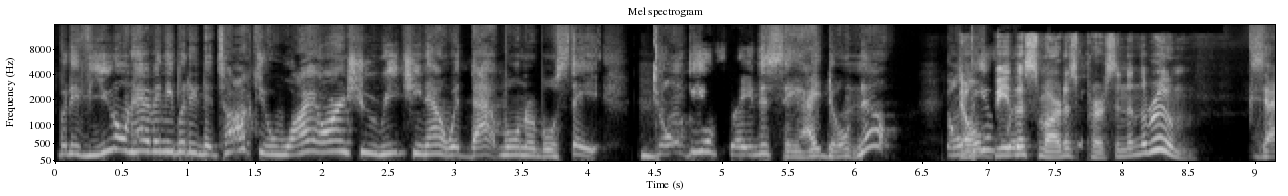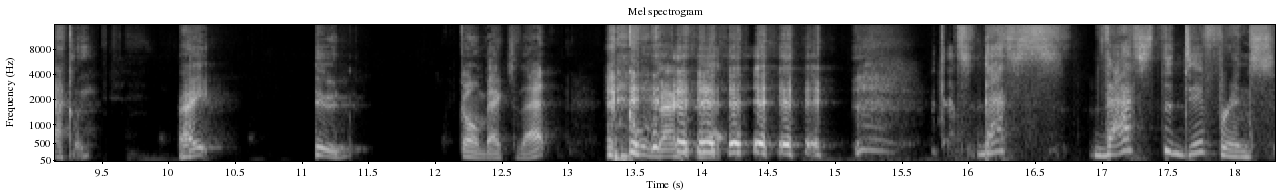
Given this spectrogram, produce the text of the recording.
But if you don't have anybody to talk to, why aren't you reaching out with that vulnerable state? Don't be afraid to say I don't know. Don't be afraid- the smartest person in the room. exactly right, dude. Going back to that. Going back to that. that's that's that's the difference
